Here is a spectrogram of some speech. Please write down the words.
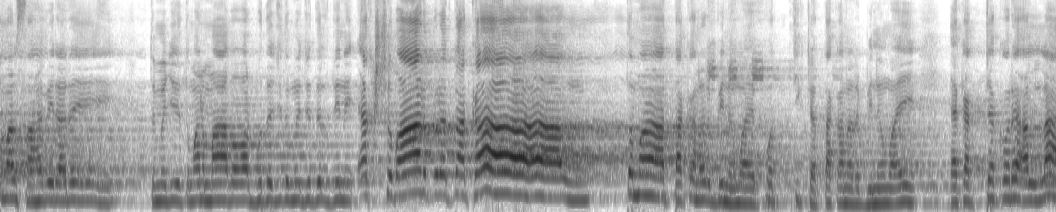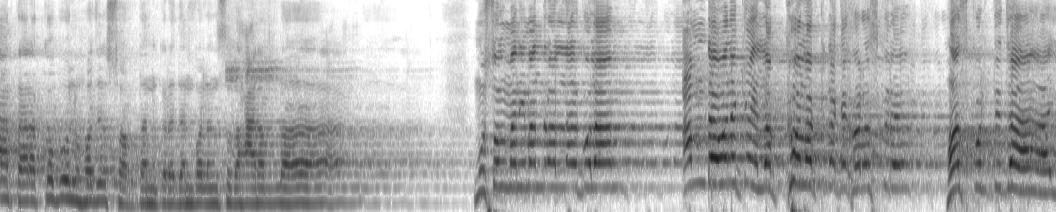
আমার সাহাবিরা রে, তুমি যদি তোমার মা বাবার প্রতি যদি তুমি যদি দিনে একশো বার করে তাকাও, তোমার তাকানোর বিনিময়ে, প্রত্যেকটা তাকানোর বিনিময়ে এক একটা করে আল্লাহ তারা কবুল হজের সব দান করে দেন, বলেন সুবাহান আল্লাহ মুসলমান ইমানদার আল্লাহর গোলাম। আমরা অনেকে লক্ষ লক্ষ টাকা খরচ করে হজ করতে যাই।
